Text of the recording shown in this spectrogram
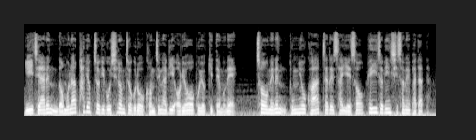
이 제안은 너무나 파격적이고 실험적으로 검증하기 어려워 보였기 때문에 처음에는 동료 과학자들 사이에서 회의적인 시선을 받았다.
